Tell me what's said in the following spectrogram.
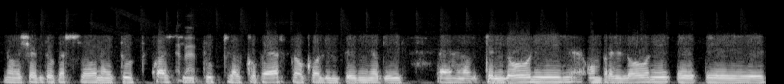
900 persone, tut, quasi eh tutte al coperto con l'impegno di eh, tendoni, ombrelloni e, e,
